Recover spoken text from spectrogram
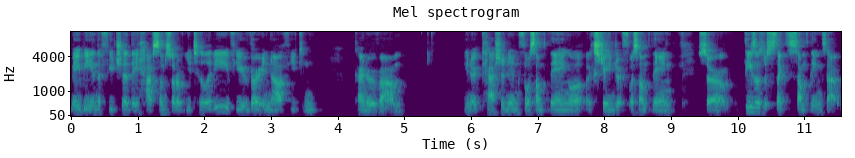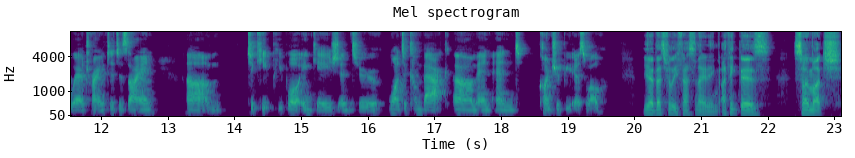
maybe in the future they have some sort of utility. If you vote enough, you can kind of um, you know cash it in for something or exchange it for something. So these are just like some things that we're trying to design um, to keep people engaged and to want to come back um, and and contribute as well. Yeah, that's really fascinating. I think there's so much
